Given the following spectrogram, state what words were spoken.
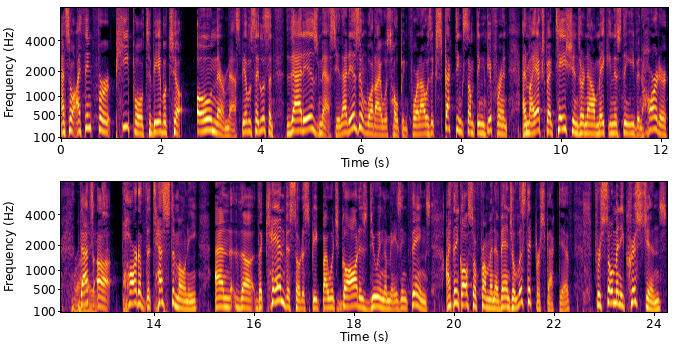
And so I think for people to be able to own their mess, be able to say, listen, that is messy and that isn't what I was hoping for. And I was expecting something different and my expectations are now making this thing even harder. That's, Right. Part of the testimony and the the canvas so to speak by which God is doing amazing things. I think also from an evangelistic perspective for so many Christians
